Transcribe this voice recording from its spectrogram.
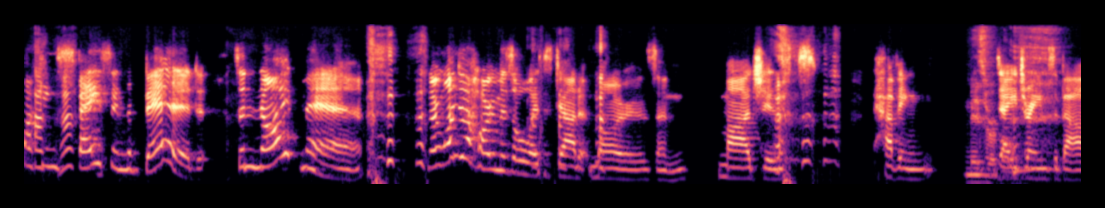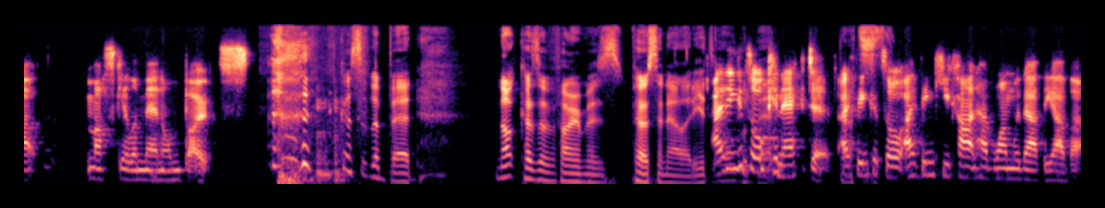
fucking space in the bed. It's a nightmare. No wonder Homer's always down at Moe's and Marge is having Miserable. daydreams about muscular men on boats. because of the bed, not because of Homer's personality. It's I think it's all bed. connected. I think it's all. I think you can't have one without the other.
